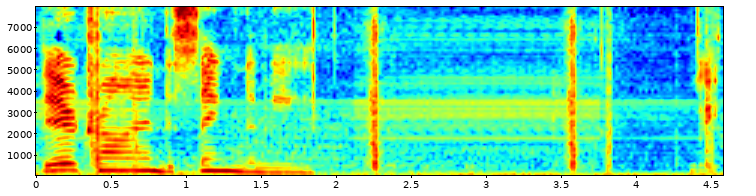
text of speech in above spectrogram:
They're trying to sing to me. Wait.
